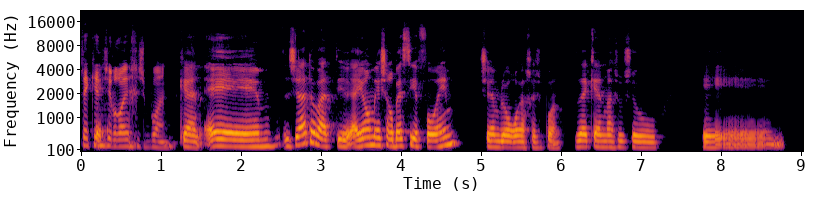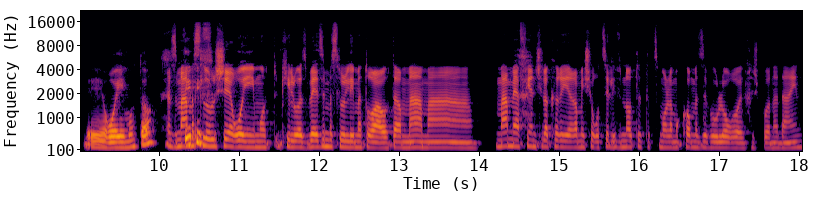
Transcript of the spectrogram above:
תקן של רואי חשבון? כן, זו שאלה טובה, היום יש הרבה CFOים שהם לא רואי חשבון, זה כן משהו שהוא, אה, אה, רואים אותו. אז מה המסלול שרואים אותו, כאילו, אז באיזה מסלולים את רואה אותם? מה, מה, מה המאפיין של הקריירה, מי שרוצה לבנות את עצמו למקום הזה והוא לא רואה חשבון עדיין?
